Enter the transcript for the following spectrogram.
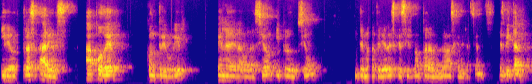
y de otras áreas a poder contribuir en la elaboración y producción de materiales que sirvan para las nuevas generaciones? Es vital.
